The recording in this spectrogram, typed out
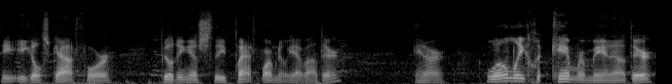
the Eagle Scout, for building us the platform that we have out there, and our lonely cameraman out there,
